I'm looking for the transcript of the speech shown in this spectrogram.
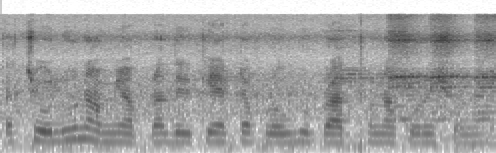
তা চলুন, আমি আপনাদেরকে একটা প্রভুর প্রার্থনা করে শোনাই।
